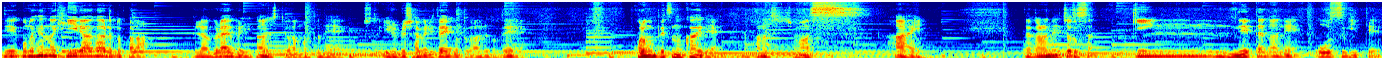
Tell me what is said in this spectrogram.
で、この辺のヒーラーガールとか、ラブライブに関してはまたね、ちょっといろいろ喋りたいことがあるので、これも別の回でお話しします。はい。だからね、ちょっと最近、ネタがね、多すぎて、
